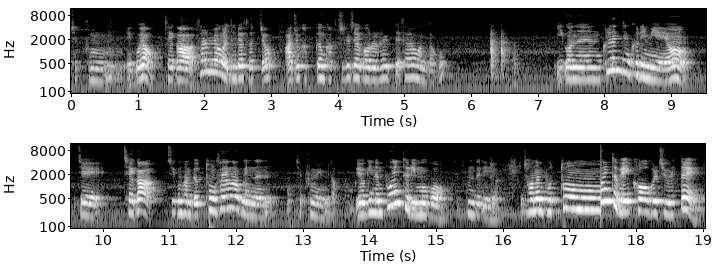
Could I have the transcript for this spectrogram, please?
제품이고요. 제가 설명을 드렸었죠. 아주 가끔 각질 제거를 할 때 사용한다고. 이거는 클렌징 크림이에요. 이제 제가 지금 한 몇 통 사용하고 있는 제품입니다. 여기는 포인트 리무버 제품들이에요. 저는 보통 포인트 메이크업을 지울 때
